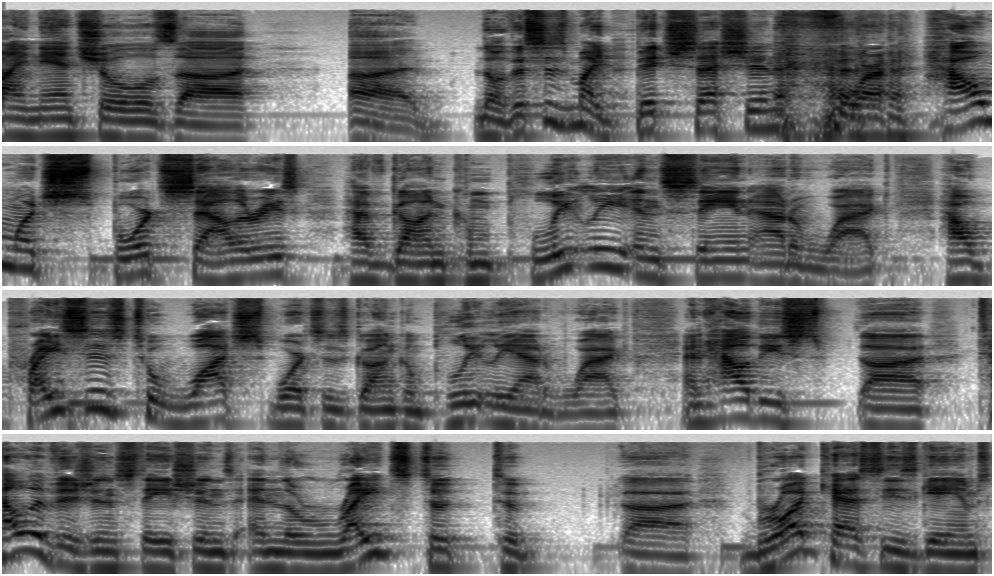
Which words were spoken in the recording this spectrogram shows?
financials uh uh No, this is my bitch session for how much sports salaries have gone completely insane out of whack, how prices to watch sports has gone completely out of whack, and how these uh, television stations and the rights to, to uh, broadcast these games,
